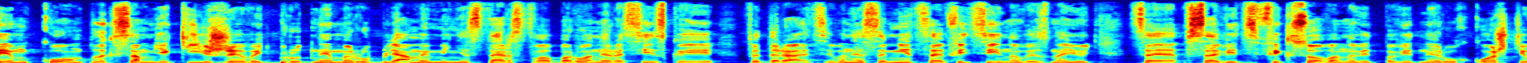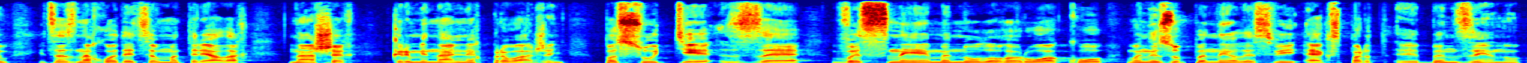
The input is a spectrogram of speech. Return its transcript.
тим комплексом, який живить брудними рублями Міністерства оборони Російської Федерації. Вони самі це офіційно визнають. Це все відфіксовано відповідний рух коштів, і це знаходиться в матеріалах наших кримінальних проваджень. По суті, з весни минулого року вони зупинили свій експорт е, бензину.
